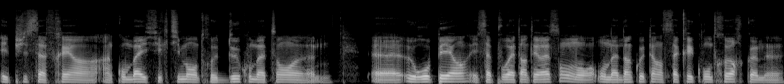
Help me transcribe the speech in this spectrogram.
et puis ça ferait un, un combat effectivement entre deux combattants euh, euh, européens et ça pourrait être intéressant. On, on a d'un côté un sacré contreur comme euh,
